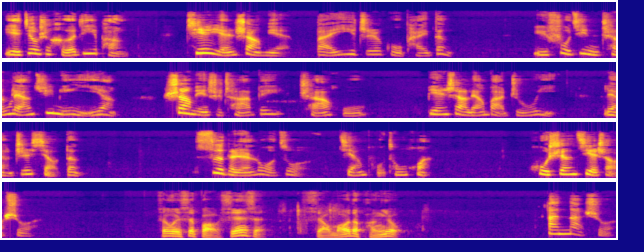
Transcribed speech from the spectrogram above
也就是河堤旁，街沿上面摆一只古牌凳，与附近乘凉居民一样，上面是茶杯、茶壶，边上两把竹椅。两只小凳，四个人落座讲普通话。护生介绍说：“这位是宝先生，小毛的朋友。”安娜说：“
